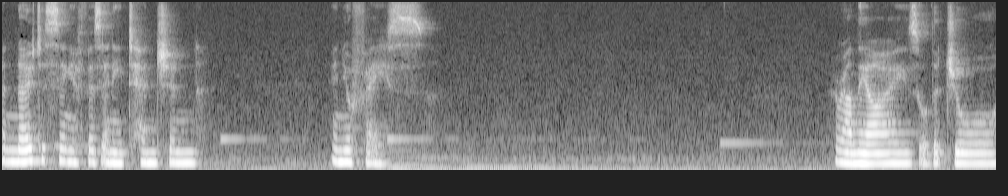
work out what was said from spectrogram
And noticing if there's any tension in your face, around the eyes or the jaw.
